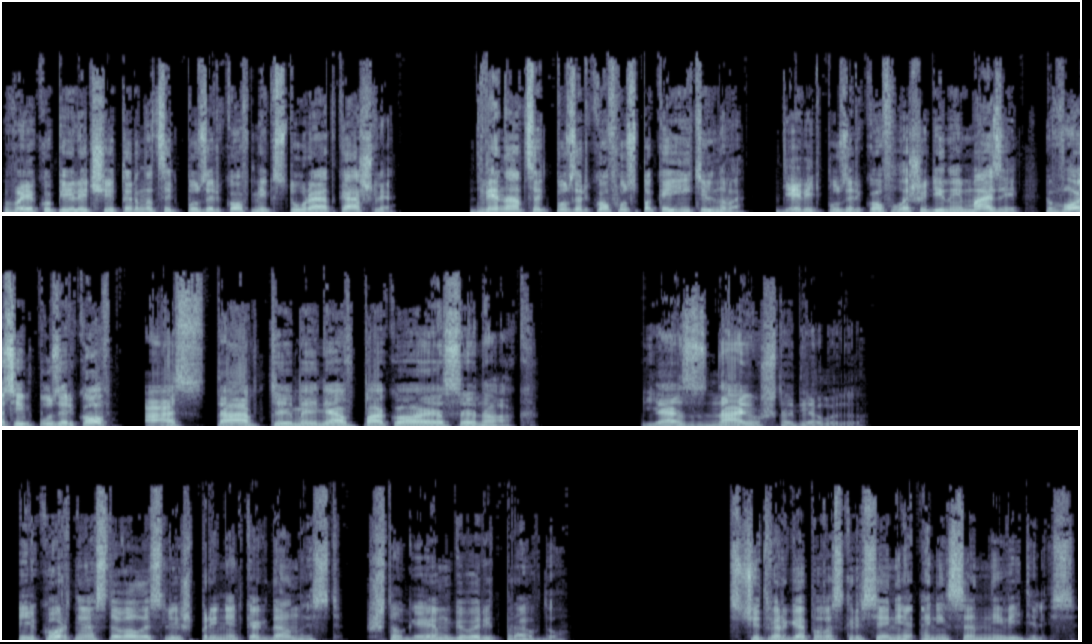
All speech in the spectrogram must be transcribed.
Вы купили 14 пузырьков микстуры от кашля, 12 пузырьков успокоительного, 9 пузырьков лошадиной мази, 8 пузырьков... «Оставьте меня в покое, сынок! Я знаю, что делаю!» И Кортни оставалось лишь принять как данность, что ГМ говорит правду. С четверга по воскресенье они с Энн не виделись.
